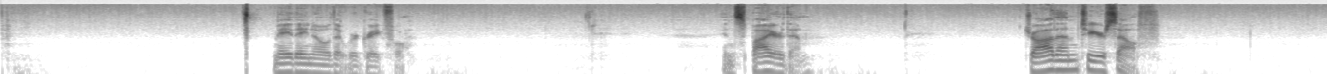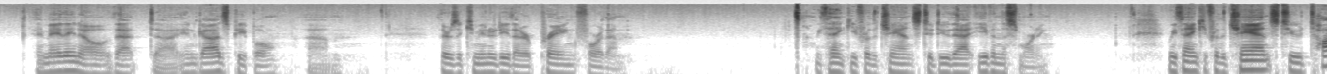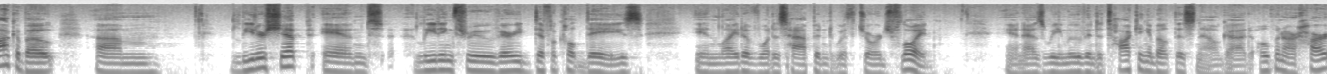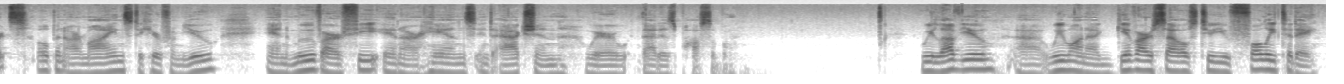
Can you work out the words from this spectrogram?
May they know that we're grateful. Inspire them. Draw them to yourself. And may they know that uh, in God's people, um, there's a community that are praying for them. We thank you for the chance to do that even this morning. We thank you for the chance to talk about um, leadership and leading through very difficult days in light of what has happened with George Floyd. And as we move into talking about this now, God, open our hearts, open our minds to hear from you, and move our feet and our hands into action where that is possible. We love you. Uh, we want to give ourselves to you fully today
